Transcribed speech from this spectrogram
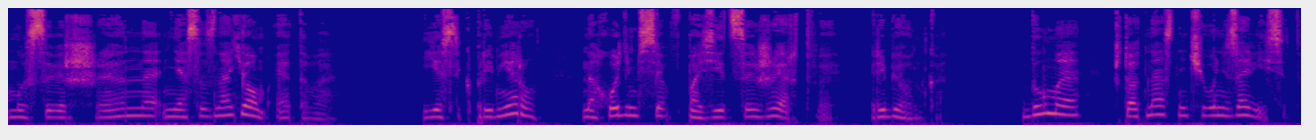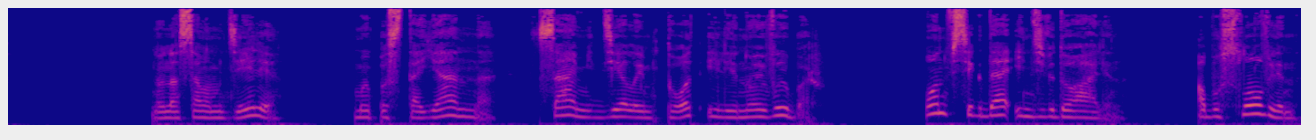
мы совершенно не осознаем этого, если, к примеру, находимся в позиции жертвы, ребенка, думая, что от нас ничего не зависит. Но на самом деле мы постоянно сами делаем тот или иной выбор. Он всегда индивидуален, обусловлен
